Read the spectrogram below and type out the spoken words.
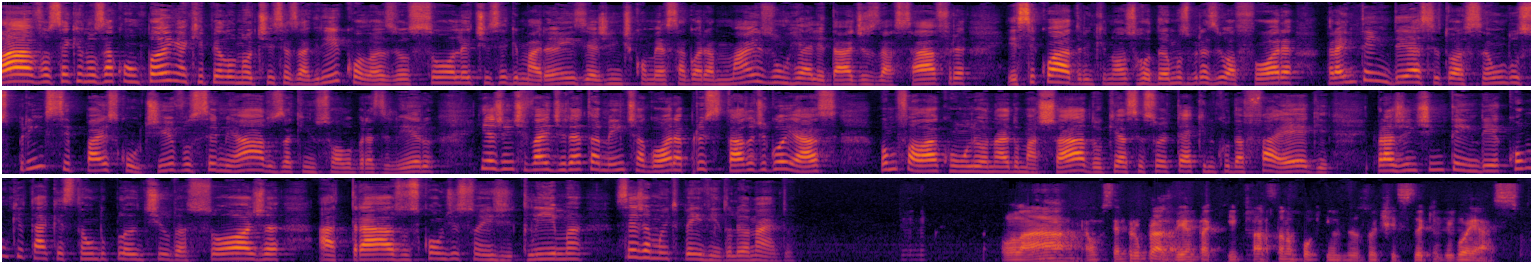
Olá, você que nos acompanha aqui pelo Notícias Agrícolas, eu sou Letícia Guimarães e a gente começa agora mais um Realidades da Safra, esse quadro em que nós rodamos Brasil afora para entender a situação dos principais cultivos semeados aqui em solo brasileiro e a gente vai diretamente agora para o estado de Goiás. Vamos falar com o Leonardo Machado, que é assessor técnico da FAEG, para a gente entender como que está a questão do plantio da soja, atrasos, condições de clima. Seja muito bem-vindo, Leonardo. Olá, é sempre um prazer estar aqui passando um pouquinho das notícias aqui de Goiás.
